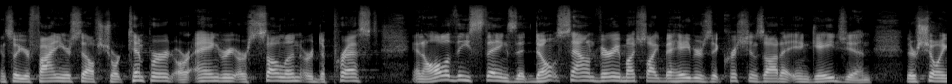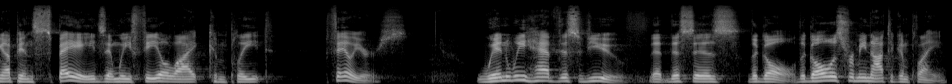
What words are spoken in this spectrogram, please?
And so you're finding yourself short tempered or angry or sullen or depressed, and all of these things that don't sound very much like behaviors that Christians ought to engage in, they're showing up in spades, and we feel like complete failures. When we have this view that this is the goal, the goal is for me not to complain.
